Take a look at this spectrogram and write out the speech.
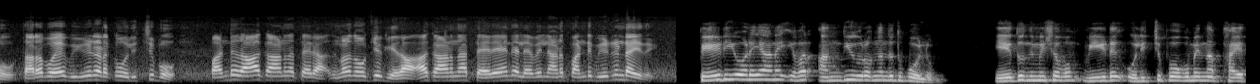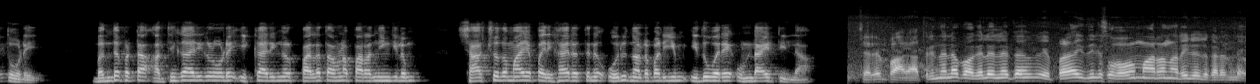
പോകും തറ പോയാൽ വീടടക്കം ഒലിച്ചു പോകും പണ്ട് ആ കാണുന്ന തെര. നിങ്ങൾ നോക്കി നോക്കിയത് ആ കാണുന്ന തെരേന്റെ ലെവലിലാണ് പണ്ട് വീടുണ്ടായത്. പേടിയോടെയാണ് ഇവർ അന്തി ഉറങ്ങുന്നത് പോലും. ഏതു നിമിഷവും വീട് ഒലിച്ചു പോകുമെന്ന ഭയത്തോടെ. ബന്ധപ്പെട്ട അധികാരികളോട് ഇക്കാര്യങ്ങൾ പലതവണ പറഞ്ഞെങ്കിലും ശാശ്വതമായ പരിഹാരത്തിന് ഒരു നടപടിയും ഇതുവരെ ഉണ്ടായിട്ടില്ല. ചില രാത്രി നല്ല പകലൊക്കെ എപ്പോഴാണ് ഇതിന്റെ സ്വഭാവം മാറാന്ന് അറിയില്ലല്ലോ കടലിന്റെ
